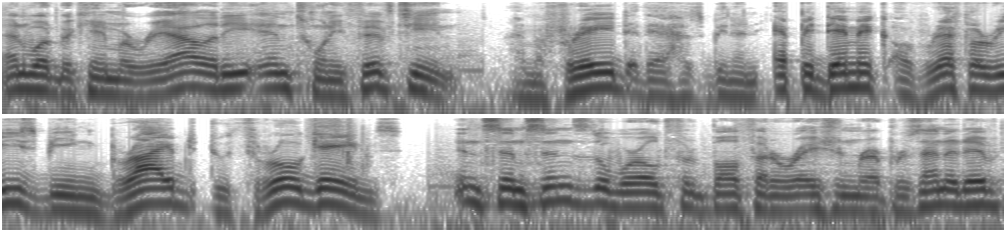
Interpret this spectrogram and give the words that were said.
and what became a reality in 2015. I'm afraid there has been an epidemic of referees being bribed to throw games. In Simpsons, the World Football Federation representative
